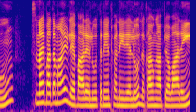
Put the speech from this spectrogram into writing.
ဘူးစနိုက်ပါသမားတွေလည်းပါတယ်လို့သတင်းထွက်နေတယ်လို့၎င်းကပြောပါတယ်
